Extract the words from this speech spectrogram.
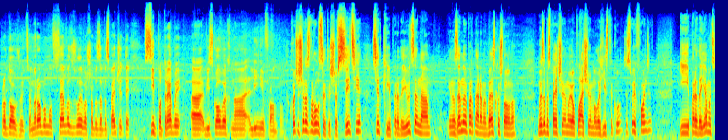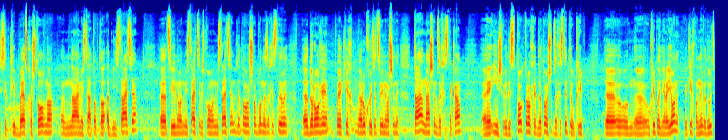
продовжується. Ми робимо все важливе, щоб забезпечити всі потреби е, військових на лінії фронту. Хочу ще раз наголосити, що всі ці сітки передаються нам іноземними партнерами безкоштовно. Ми забезпечуємо і оплачуємо логістику зі своїх фондів і передаємо ці сітки безкоштовно на місця, тобто адміністрація, е, цивільним адміністраціям, військовим адміністраціям для того, щоб вони захистили е, дороги, по яких рухаються цивільні машини, та нашим захисникам е, інші види сіток трохи для того, щоб захистити укріп, укріплені райони, в яких вони ведуть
